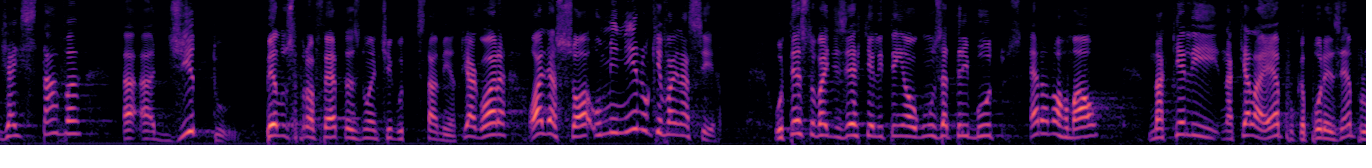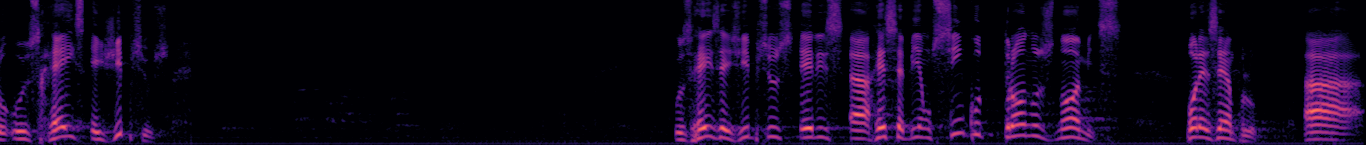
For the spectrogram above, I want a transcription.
já estava ah, ah, dito pelos profetas no Antigo Testamento. E agora, olha só, o menino que vai nascer. O texto vai dizer que ele tem alguns atributos. Era normal, naquele, naquela época, por exemplo, os reis egípcios, os reis egípcios, eles ah, recebiam cinco tronos nomes. Por exemplo, ah,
